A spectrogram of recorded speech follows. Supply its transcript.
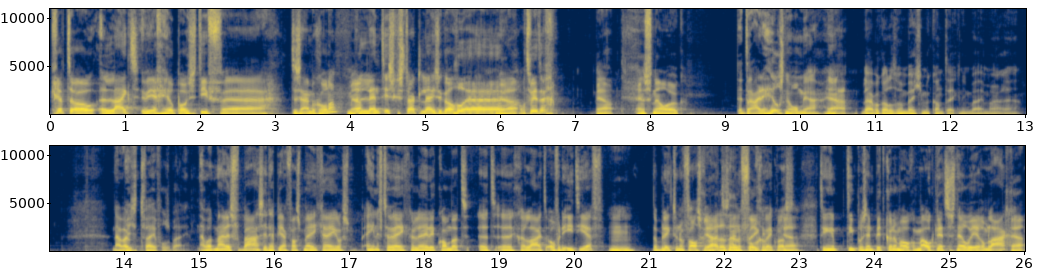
crypto lijkt weer heel positief eh, te zijn begonnen. Ja. De lente is gestart, lees ik al eh, Ja. op Twitter. ja, en snel ook. Het draaide heel snel om, ja. Ja. ja. daar heb ik altijd wel een beetje mijn kanttekening bij, maar eh, Nou, een wat, beetje twijfels bij. nou, wat mij dus verbaasde, dat heb jij vast meegekregen, was één of twee weken geleden kwam dat het eh, geluid over de ETF. Dat bleek toen een vals geluid Ja, te dat zijn. het vorige week was. ja. Toen ging 10% bitcoin omhoog, maar ook net zo snel weer omlaag. Ja,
